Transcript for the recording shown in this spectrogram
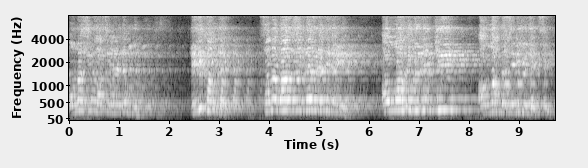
ona şu tavsiyelerde bulundu. Delikanlı, sana bazı şeyler öğreteceğim. Allah'ı gözet ki Allah da seni gözetsin.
